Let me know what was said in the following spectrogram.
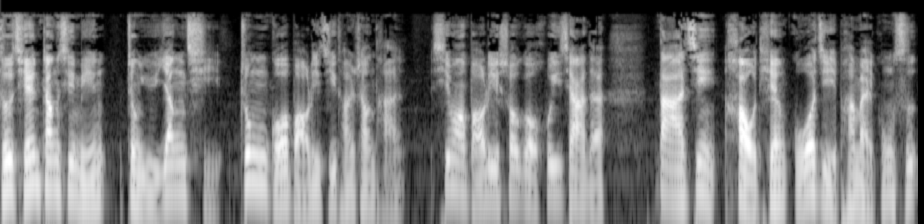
此前，张新明正与央企中国保利集团商谈，希望保利收购麾下的大晋昊天国际拍卖公司。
